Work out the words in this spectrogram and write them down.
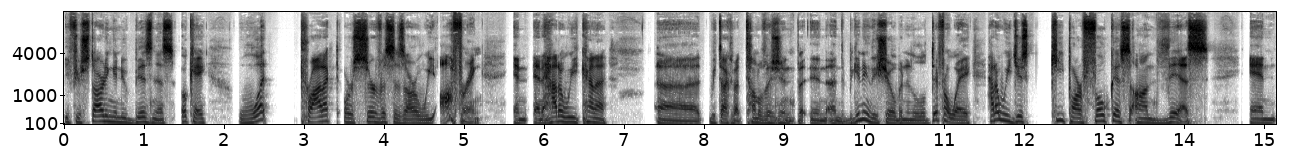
if you're starting a new business okay what product or services are we offering and and how do we kind of uh, we talked about tunnel vision, but in, in the beginning of the show, but in a little different way. How do we just keep our focus on this and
